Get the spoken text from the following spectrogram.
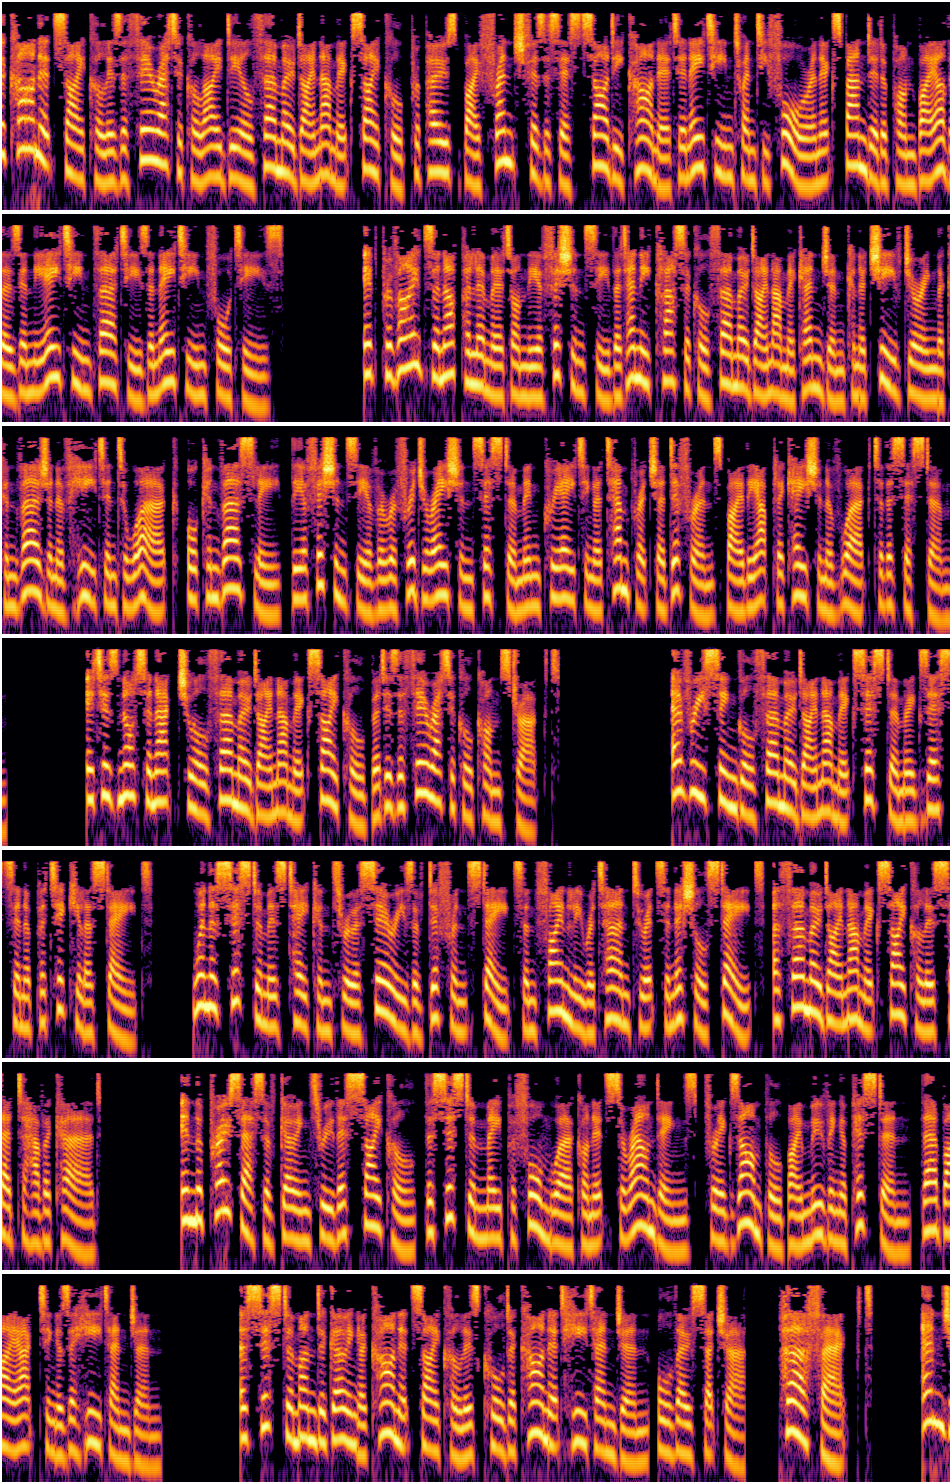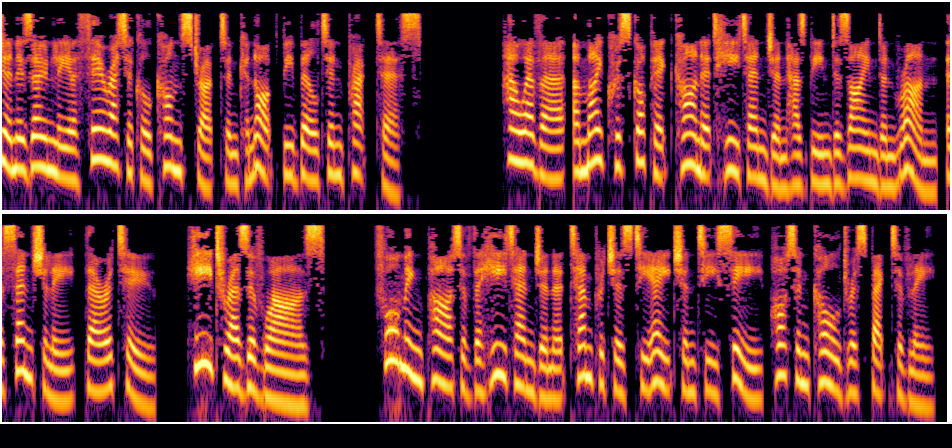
The Carnot cycle is a theoretical ideal thermodynamic cycle proposed by French physicist Sadi Carnot in 1824 and expanded upon by others in the 1830s and 1840s. It provides an upper limit on the efficiency that any classical thermodynamic engine can achieve during the conversion of heat into work, or conversely, the efficiency of a refrigeration system in creating a temperature difference by the application of work to the system. It is not an actual thermodynamic cycle but is a theoretical construct. Every single thermodynamic system exists in a particular state. When a system is taken through a series of different states and finally returned to its initial state, a thermodynamic cycle is said to have occurred. In the process of going through this cycle, the system may perform work on its surroundings, for example by moving a piston, thereby acting as a heat engine. A system undergoing a Carnot cycle is called a Carnot heat engine, although such a perfect Engine is only a theoretical construct and cannot be built in practice. However, a microscopic Carnot heat engine has been designed and run. Essentially, there are two heat reservoirs forming part of the heat engine at temperatures Th and Tc, hot and cold respectively.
